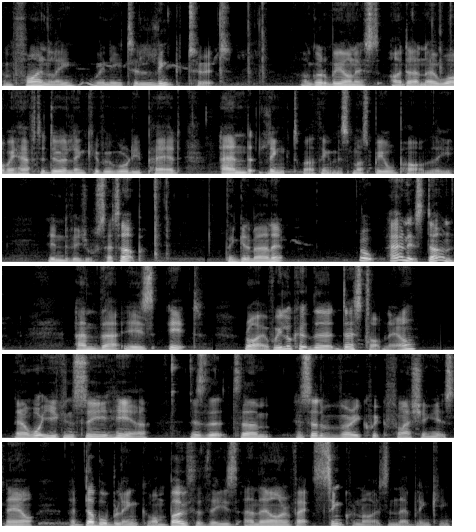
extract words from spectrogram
And finally, we need to link to it. I've got to be honest, I don't know why we have to do a link if we've already paired and linked, but I think this must be all part of the individual setup. Thinking about it. Oh, and it's done. And that is it. Right, if we look at the desktop now, now what you can see here is that um, instead of a very quick flashing, it's now a double blink on both of these, and they are in fact synchronized in their blinking.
